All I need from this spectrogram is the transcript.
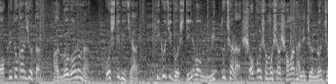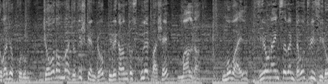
অকৃতকার্যতা, ভাগ্য গণনা গোষ্ঠী বিচার ঠিকুচি গোষ্ঠী এবং মৃত্যু ছাড়া সকল সমস্যার সমাধানের জন্য যোগাযোগ করুন জগদম্বা জ্যোতিষ কেন্দ্র বিবেকানন্দ স্কুলের পাশে Malda. Mobile zero nine seven double three zero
